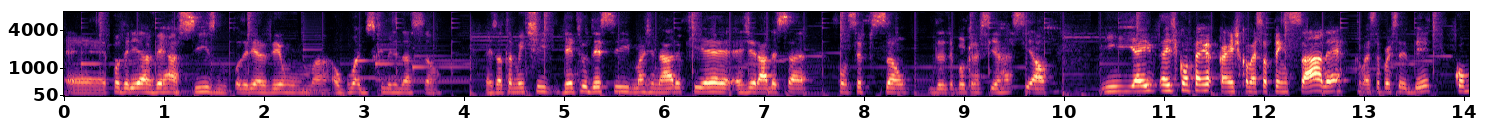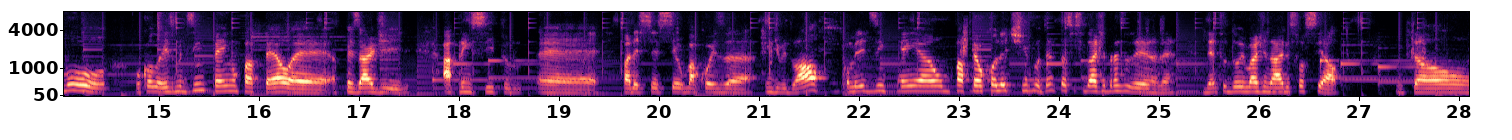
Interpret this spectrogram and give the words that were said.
é, poderia haver racismo, poderia haver uma, alguma discriminação. É exatamente dentro desse imaginário que é, é gerada essa concepção da democracia racial. E, aí a gente, a gente começa a pensar, né? Começa a perceber como o colorismo desempenha um papel, é, apesar de a princípio é, parecer ser uma coisa individual, como ele desempenha um papel coletivo dentro da sociedade brasileira, né? Dentro do imaginário social. Então,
